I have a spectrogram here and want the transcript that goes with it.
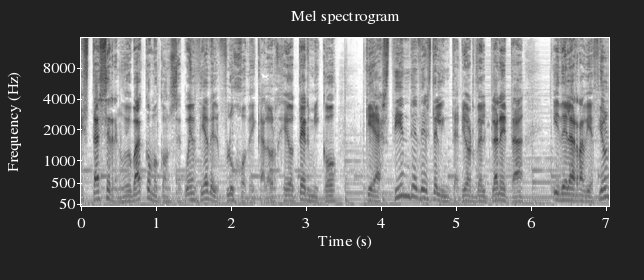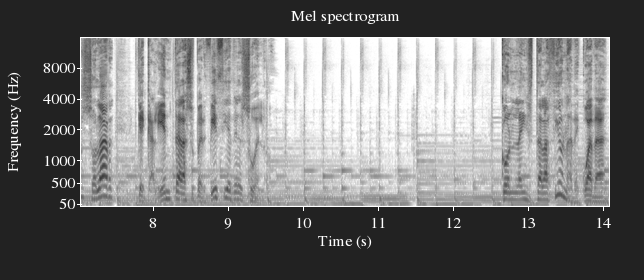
esta se renueva como consecuencia del flujo de calor geotérmico que asciende desde el interior del planeta y de la radiación solar que calienta la superficie del suelo. Con la instalación adecuada,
